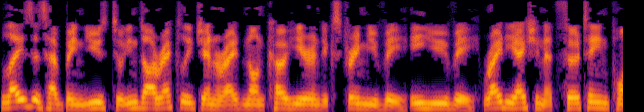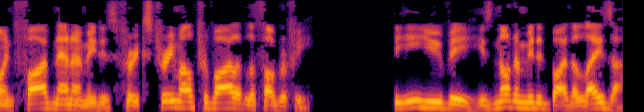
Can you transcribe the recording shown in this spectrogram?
Lasers have been used to indirectly generate non-coherent extreme UV EUV radiation at 13.5 nanometers for extreme ultraviolet lithography. The EUV is not emitted by the laser,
